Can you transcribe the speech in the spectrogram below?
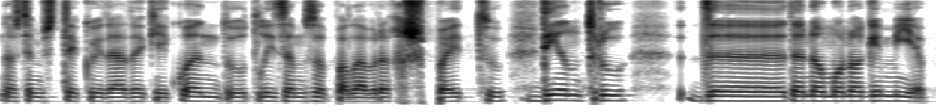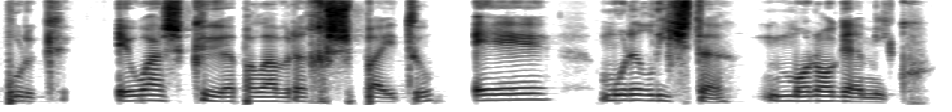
Nós temos de ter cuidado aqui quando utilizamos a palavra respeito dentro de- da não monogamia, porque eu acho que a palavra respeito é moralista, monogâmico,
